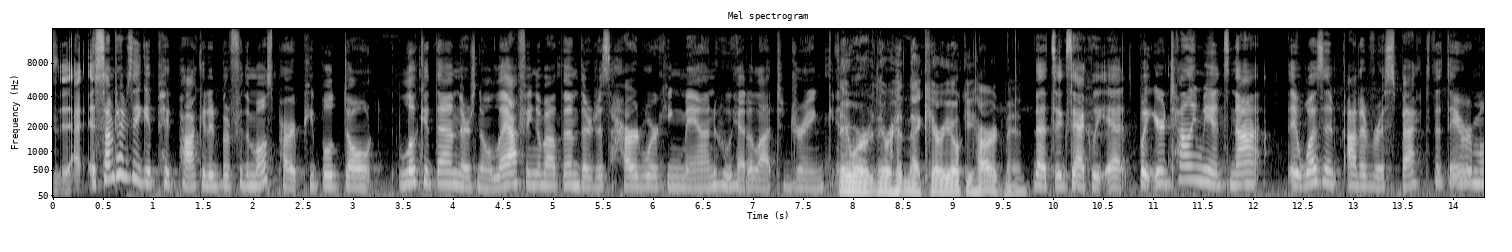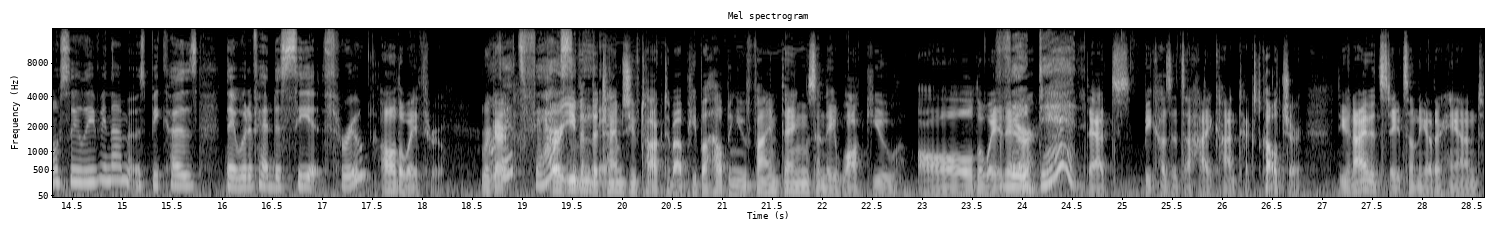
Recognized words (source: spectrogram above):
Uh, sometimes they get pickpocketed, but for the most part, people don't look at them. There's no laughing about them. They're just hardworking man who had a lot to drink. They were they were hitting that karaoke hard, man. That's exactly it. But you're telling me it's not. It wasn't out of respect that they were mostly leaving them. It was because they would have had to see it through. all the way through Oh, that's or even the times you've talked about people helping you find things and they walk you all the way there They did. that's because it's a high context culture. The United States, on the other hand,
